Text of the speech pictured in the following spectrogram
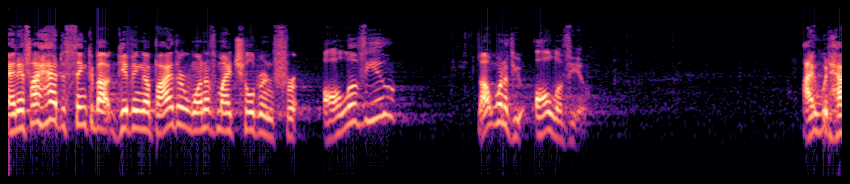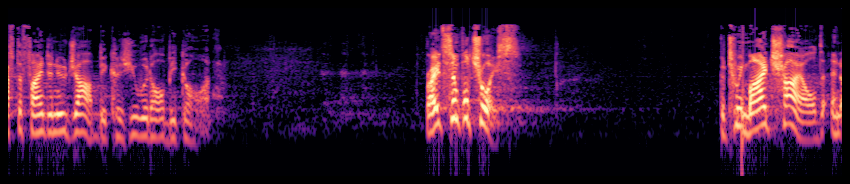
And if I had to think about giving up either one of my children for all of you, not one of you, all of you, I would have to find a new job because you would all be gone. Right? Simple choice. Between my child and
